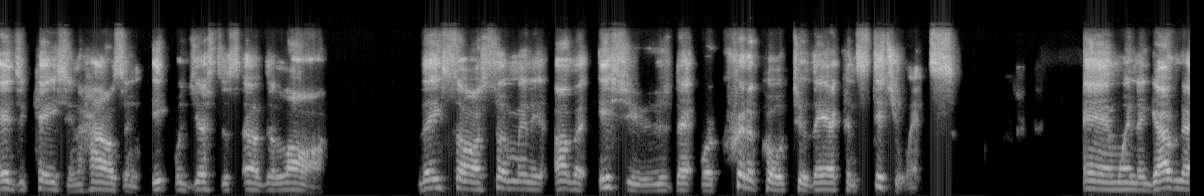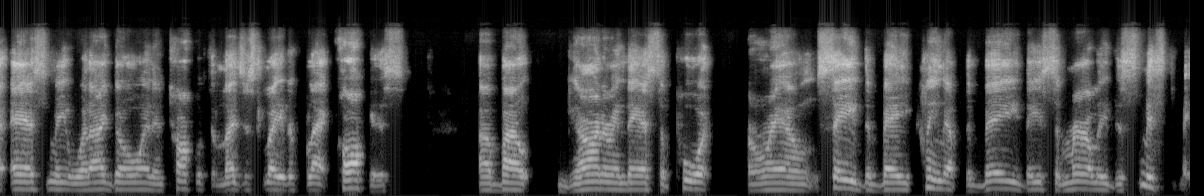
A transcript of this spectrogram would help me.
education, housing, equal justice of the law, they saw so many other issues that were critical to their constituents. And when the governor asked me, would I go in and talk with the Legislative Black Caucus about garnering their support around Save the Bay, Clean Up the Bay, they summarily dismissed me.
